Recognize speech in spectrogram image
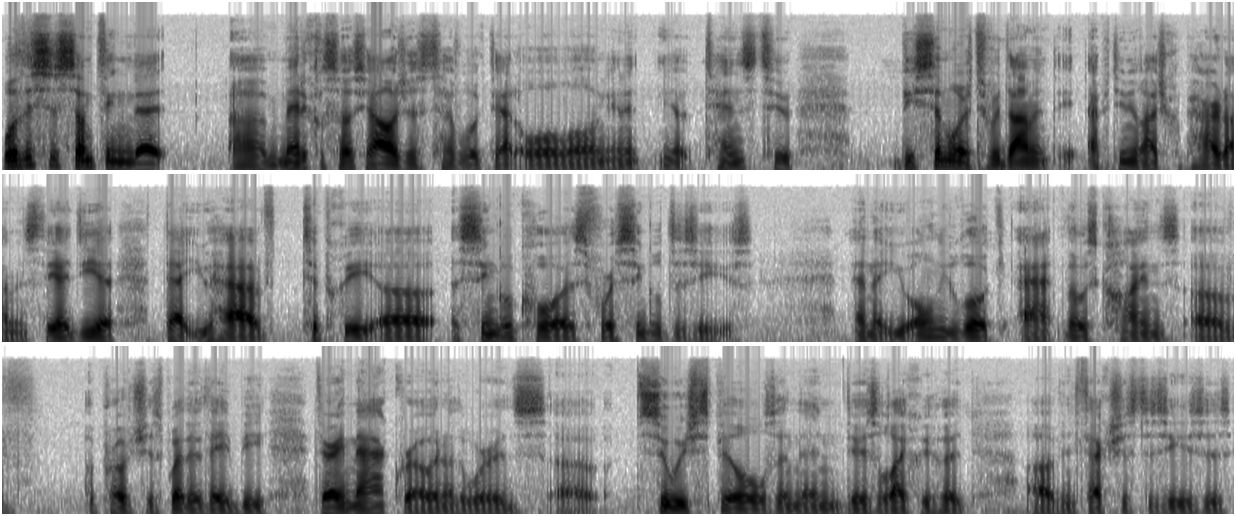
Well, this is something that uh, medical sociologists have looked at all along, and it you know, tends to be similar to a dominant epidemiological paradigm. It's the idea that you have typically a, a single cause for a single disease, and that you only look at those kinds of approaches, whether they be very macro, in other words, uh, sewage spills, and then there's a likelihood of infectious diseases,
